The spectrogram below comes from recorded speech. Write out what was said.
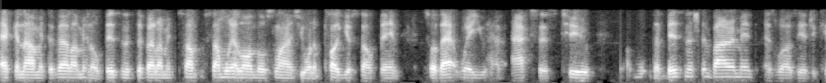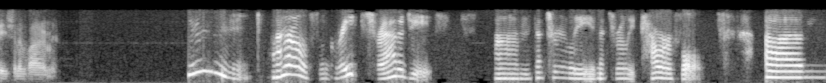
economic development or business development, some somewhere along those lines, you want to plug yourself in so that way you have access to the business environment as well as the education environment. Mm, wow, some great strategies. Um, that's really that's really powerful. Um,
